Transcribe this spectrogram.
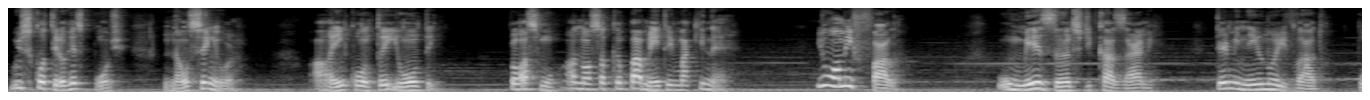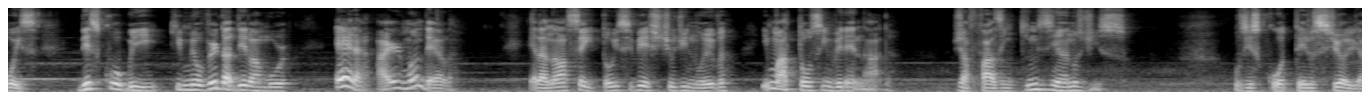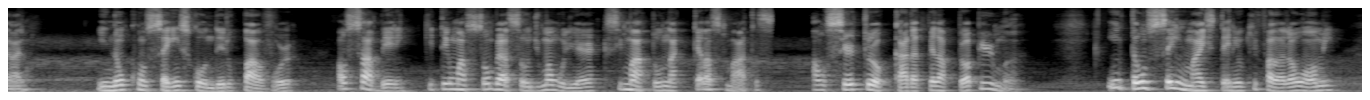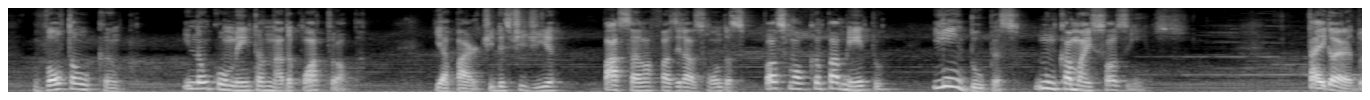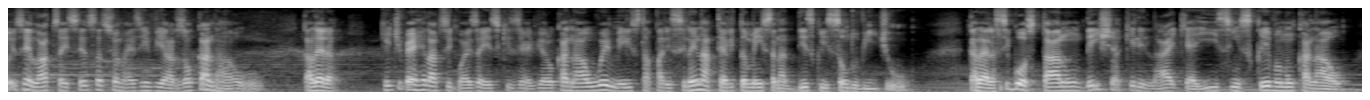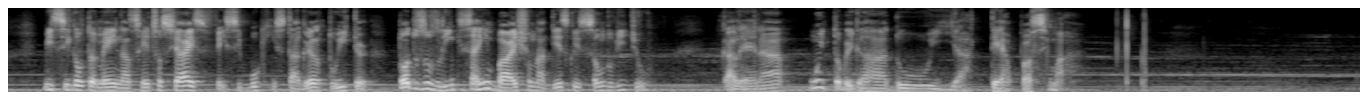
O escoteiro responde: Não, senhor. A encontrei ontem, próximo ao nosso acampamento em Maquiné. E o homem fala: Um mês antes de casar-me, terminei o noivado, pois descobri que meu verdadeiro amor era a irmã dela. Ela não aceitou e se vestiu de noiva e matou-se envenenada. Já fazem 15 anos disso. Os escoteiros se olharam e não conseguem esconder o pavor ao saberem que tem uma assombração de uma mulher que se matou naquelas matas ao ser trocada pela própria irmã. Então, sem mais terem o que falar ao homem, volta ao campo e não comenta nada com a tropa. E a partir deste dia, passaram a fazer as rondas próximo ao acampamento e em duplas, nunca mais sozinhos. Tá aí galera, dois relatos aí sensacionais enviados ao canal. Galera, quem tiver relatos iguais a esse quiser enviar ao canal, o e-mail está aparecendo aí na tela e também está na descrição do vídeo. Galera, se gostaram, deixe aquele like aí, se inscrevam no canal. Me sigam também nas redes sociais, Facebook, Instagram, Twitter, todos os links aí embaixo na descrição do vídeo. Galera, muito obrigado e até a próxima.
